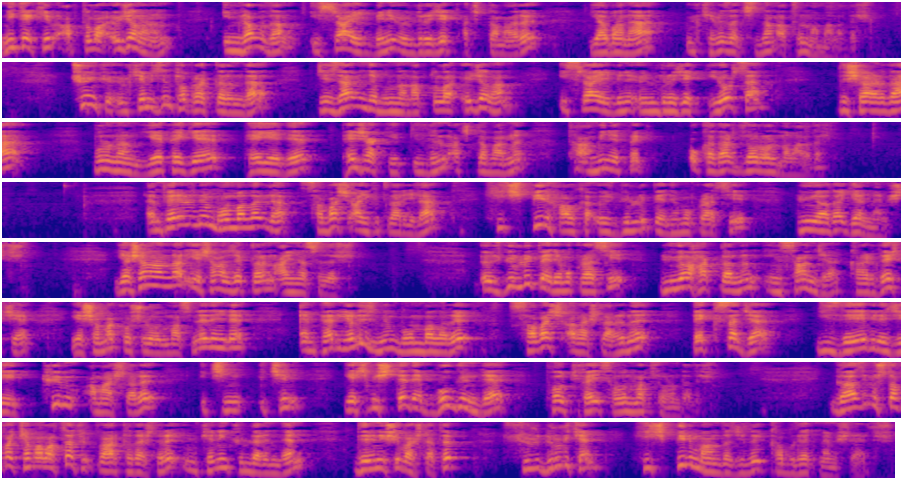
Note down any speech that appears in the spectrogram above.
Nitekim Abdullah Öcalan'ın İmralı'dan İsrail beni öldürecek açıklamaları yabana ülkemiz açısından atılmamalıdır. Çünkü ülkemizin topraklarında cezaevinde bulunan Abdullah Öcalan İsrail beni öldürecek diyorsa dışarıda bulunan YPG, PYD, PEJAK yetkililerinin açıklamalarını tahmin etmek o kadar zor olmamalıdır. Emperyalizmin bombalarıyla, savaş aygıtlarıyla hiçbir halka özgürlük ve demokrasi dünyada gelmemiştir. Yaşananlar yaşanacakların aynasıdır. Özgürlük ve demokrasi dünya haklarının insanca, kardeşçe yaşama koşulu olması nedeniyle emperyalizmin bombaları, savaş araçlarını ve kısaca gizleyebileceği tüm amaçları için, için geçmişte de bugün de politikayı savunmak zorundadır. Gazi Mustafa Kemal Atatürk ve arkadaşları ülkenin küllerinden direnişi başlatıp sürdürürken hiçbir mandacılığı kabul etmemişlerdir.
